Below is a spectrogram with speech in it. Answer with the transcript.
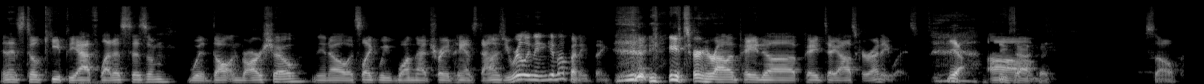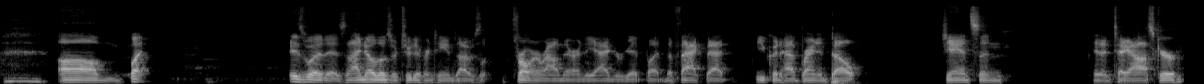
and then still keep the athleticism with Dalton Varsho. You know, it's like we won that trade hands down. Is you really didn't give up anything. you turned around and paid uh paid Teoscar anyways. Yeah, Um, exactly. So, um, but is what it is. And I know those are two different teams I was throwing around there in the aggregate, but the fact that you could have Brandon Belt, Jansen, and then Teoscar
